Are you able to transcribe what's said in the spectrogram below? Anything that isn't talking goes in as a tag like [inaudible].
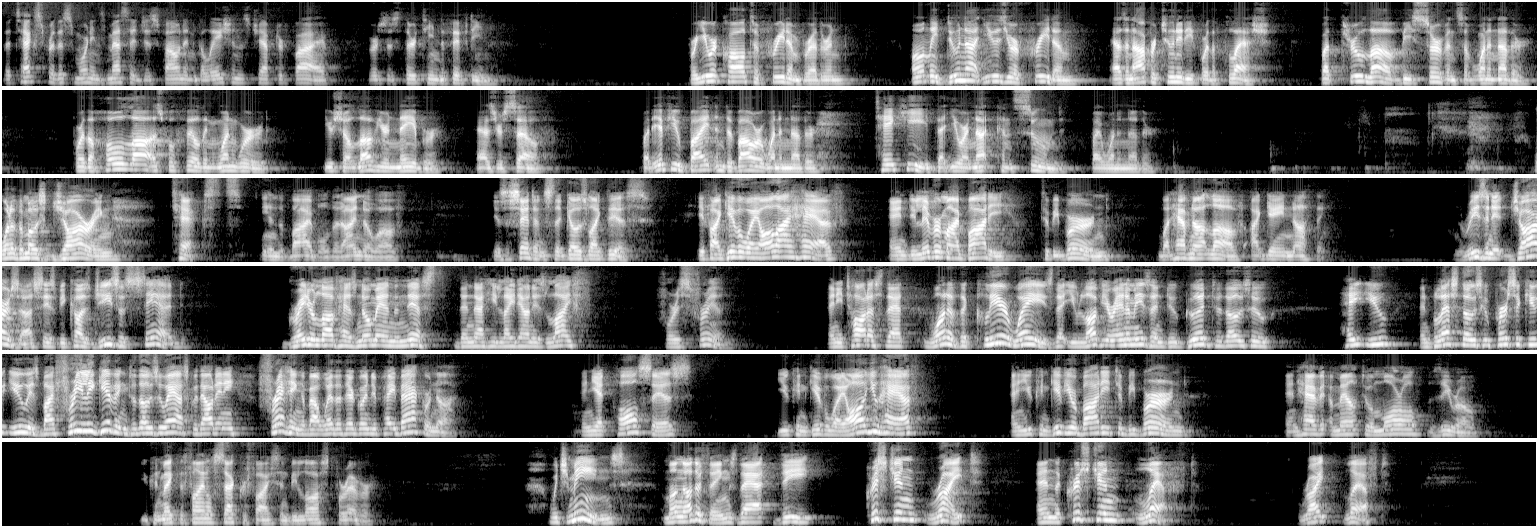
The text for this morning's message is found in Galatians chapter 5, verses 13 to 15. For you are called to freedom, brethren. Only do not use your freedom as an opportunity for the flesh, but through love be servants of one another. For the whole law is fulfilled in one word you shall love your neighbor as yourself. But if you bite and devour one another, Take heed that you are not consumed by one another. One of the most jarring texts in the Bible that I know of is a sentence that goes like this If I give away all I have and deliver my body to be burned, but have not love, I gain nothing. The reason it jars us is because Jesus said, Greater love has no man than this, than that he lay down his life for his friend. And he taught us that one of the clear ways that you love your enemies and do good to those who hate you and bless those who persecute you is by freely giving to those who ask without any fretting about whether they're going to pay back or not. And yet Paul says you can give away all you have and you can give your body to be burned and have it amount to a moral zero. You can make the final sacrifice and be lost forever. Which means, among other things, that the Christian right and the Christian left, right, left,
